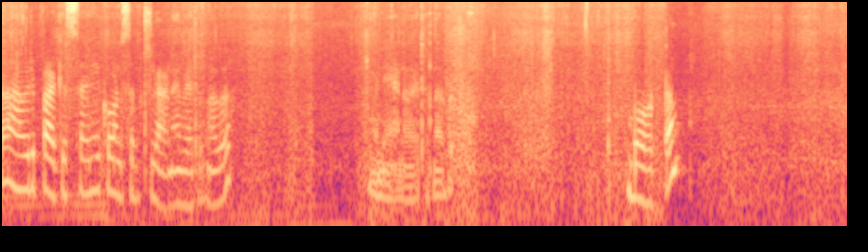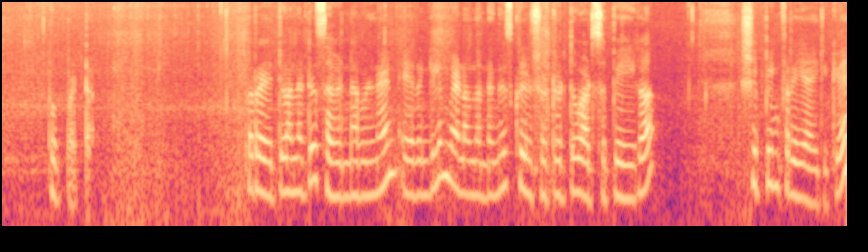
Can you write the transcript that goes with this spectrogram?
ഫുള്ള് ആ ഒരു പാകിസ്ഥാനി കോൺസെപ്റ്റിലാണ് വരുന്നത്. അങ്ങനെയാണ് വരുന്നത്. ബോട്ടം ദുപ്പട്ട. ഇപ്പോൾ റേറ്റ് വന്നിട്ട് സെവൻ ഡബിൾ നയൻ ഏതെങ്കിലും വേണമെന്നുണ്ടെങ്കിൽ സ്ക്രീൻഷോട്ട് എടുത്ത് വാട്സപ്പ് ചെയ്യുക. ഷിപ്പിംഗ് ഫ്രീ ആയിരിക്കേ.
